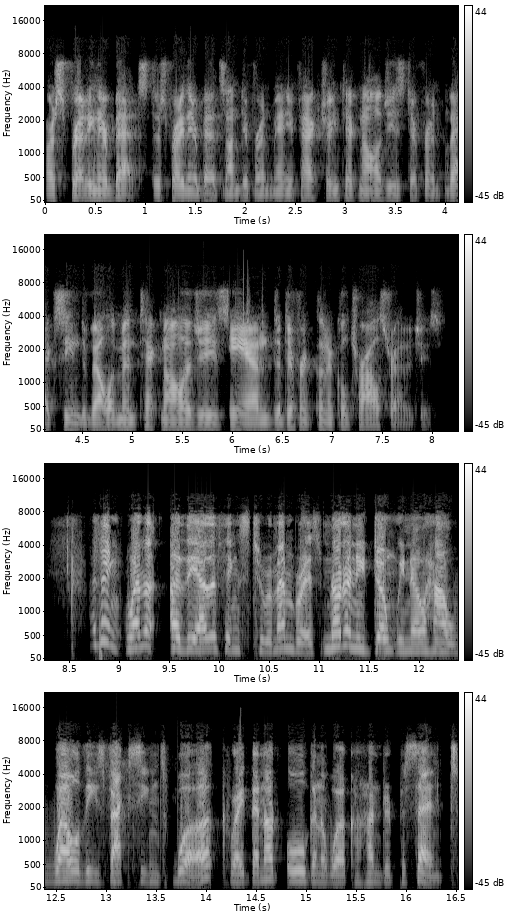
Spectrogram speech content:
are spreading their bets. They're spreading their bets on different manufacturing technologies, different vaccine development technologies, and different clinical trial strategies. I think one of the other things to remember is not only don't we know how well these vaccines work, right? They're not all going to work 100%.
